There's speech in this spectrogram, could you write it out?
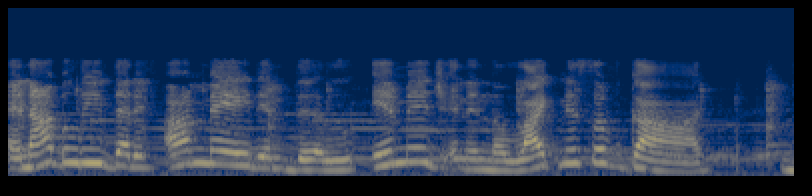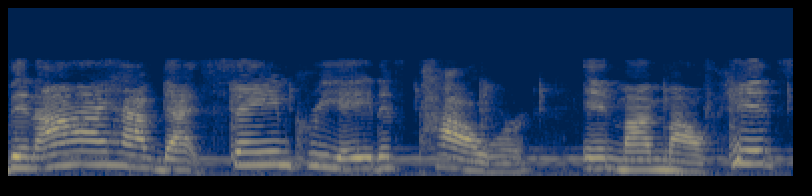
And I believe that if I'm made in the image and in the likeness of God, then I have that same creative power in my mouth. Hence,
